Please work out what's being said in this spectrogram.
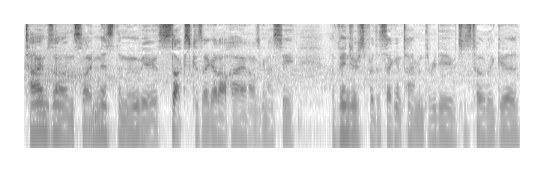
time zones, so I missed the movie. It sucks because I got all high and I was gonna see Avengers for the second time in 3D, which is totally good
